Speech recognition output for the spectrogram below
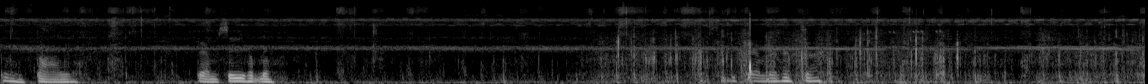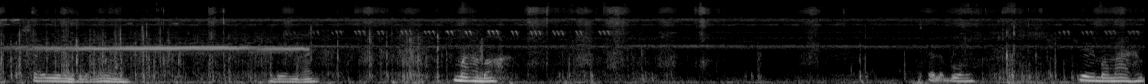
ต้องตายเลยแต้มซี่ครับเนี่ยแต้มแล้วนะจ๊ะใส่ยืนอยู่ตรงนั้นเดินม มาบ่เจอระบวงเยื่อบ่มาครับ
